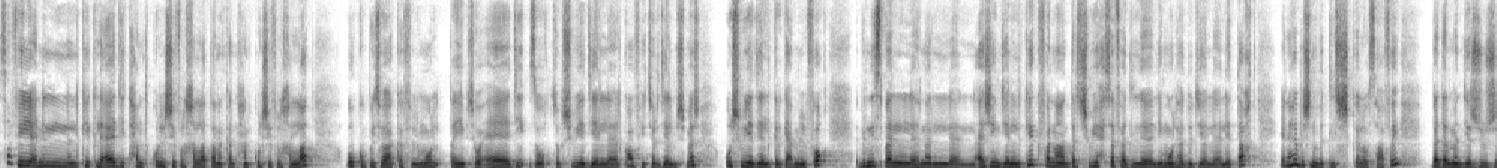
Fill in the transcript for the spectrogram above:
صافي يعني الكيك العادي طحنت كلشي في الخلاط. أنا كنطحن كلشي في الخلاط وكبيتو هكا في ال moule طيبتو عادي. زوقتو بشوية ديال ال confiture ديال المشماش وشوية ديال الكركاع من الفوق. بالنسبة هنا العجين ديال الكيك فأنا درت شوية حتى في هاد les moules هادو ديال les tartes. يعني غير باش نبدل الشكل وصافي. بدل ما ندير جوج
